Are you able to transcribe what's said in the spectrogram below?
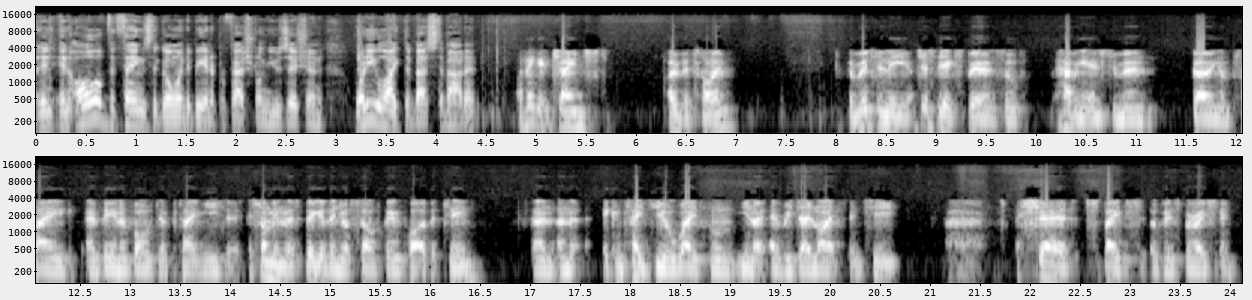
in, in all of the things that go into being a professional musician, what do you like the best about it? I think it changed over time. Originally, just the experience of having an instrument, going and playing, and being involved in playing music. It's something that's bigger than yourself being part of a team and and it can take you away from you know everyday life into uh, a shared space of inspiration.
